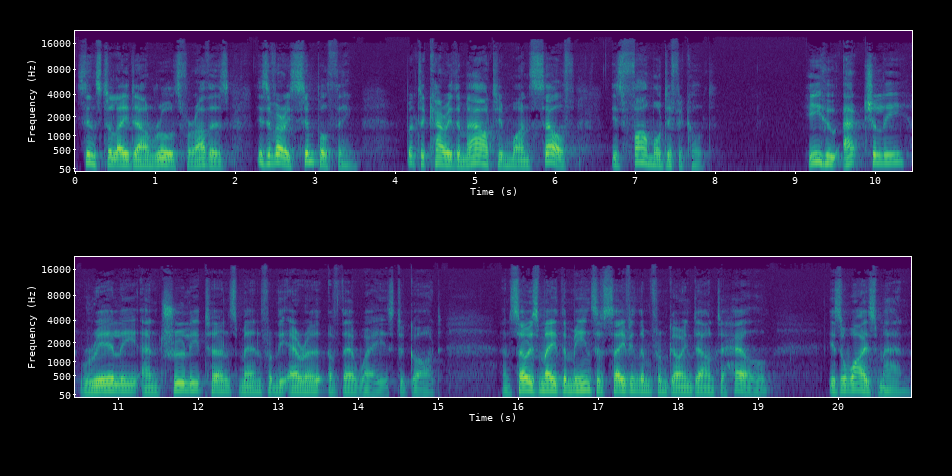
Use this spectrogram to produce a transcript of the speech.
since to lay down rules for others is a very simple thing but to carry them out in oneself is far more difficult. He who actually, really, and truly turns men from the error of their ways to God, and so is made the means of saving them from going down to hell, is a wise man.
